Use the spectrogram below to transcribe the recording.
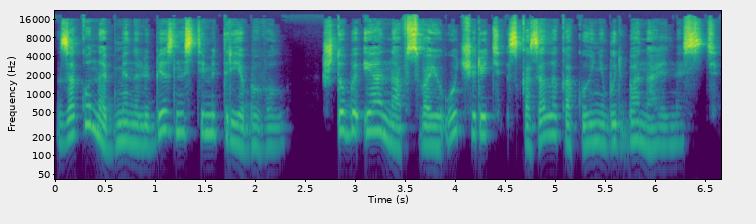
Закон обмена любезностями требовал, чтобы и она, в свою очередь, сказала какую-нибудь банальность.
